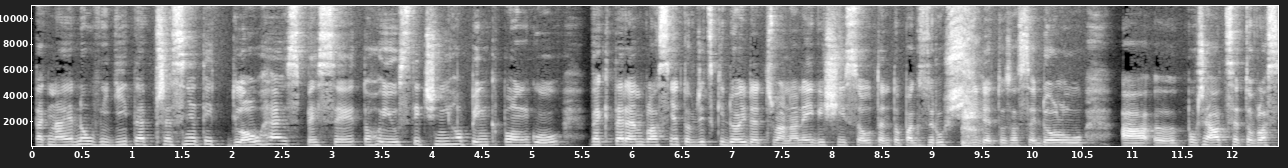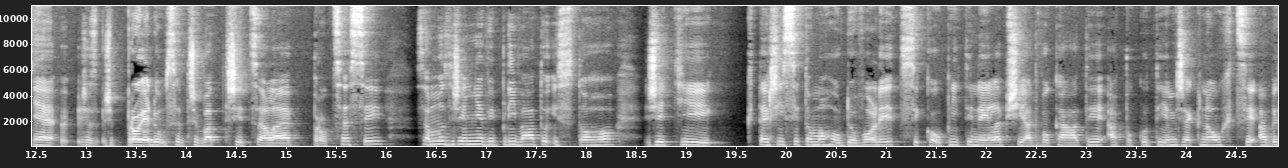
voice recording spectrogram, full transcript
tak najednou vidíte přesně ty dlouhé spisy toho justičního ping-pongu, ve kterém vlastně to vždycky dojde třeba na nejvyšší soud, ten to pak zruší, jde to zase dolů a uh, pořád se to vlastně, že, že projedou se třeba tři celé procesy. Samozřejmě vyplývá to i z toho, že ti kteří si to mohou dovolit, si koupí ty nejlepší advokáty a pokud jim řeknou, chci, aby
